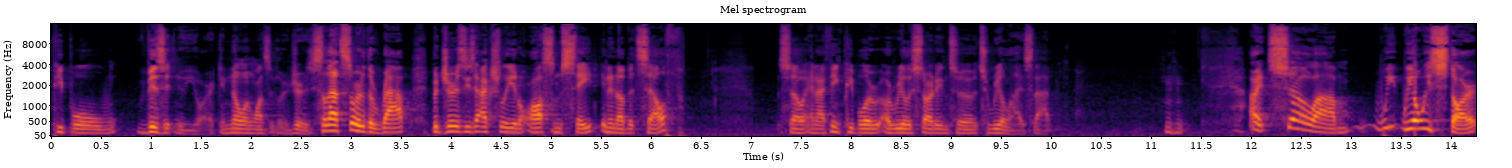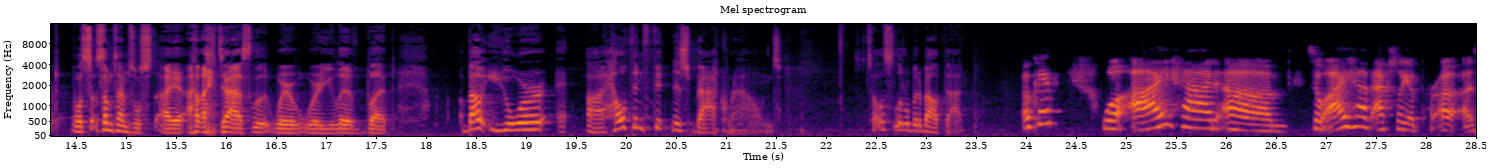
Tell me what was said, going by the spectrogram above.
people visit New York and no one wants to go to Jersey. So that's sort of the rap, but Jersey's actually an awesome state in and of itself. So, and I think people are, are really starting to, to realize that. All right, so um, we, we always start. Well, sometimes we'll, I, I like to ask where, where you live, but about your uh, health and fitness background. So tell us a little bit about that. Okay. Well, I had um, so I have actually a, a,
